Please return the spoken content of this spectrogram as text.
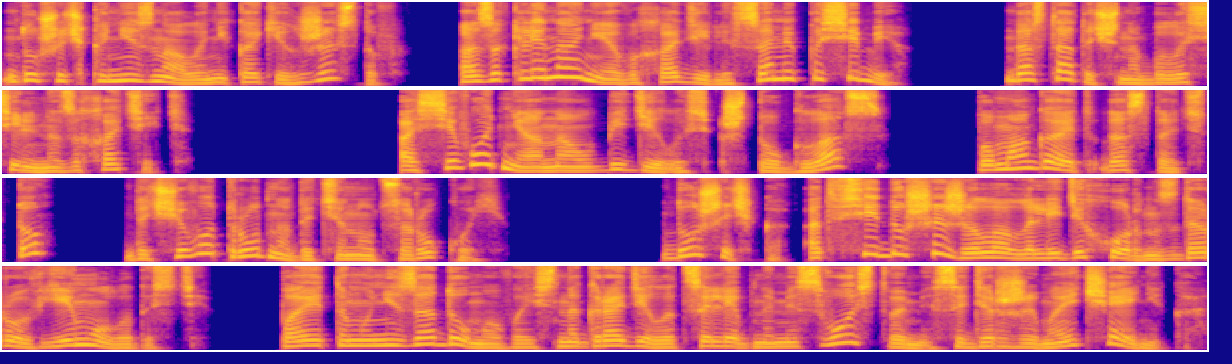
Душечка не знала никаких жестов, а заклинания выходили сами по себе. Достаточно было сильно захотеть. А сегодня она убедилась, что глаз помогает достать то, до чего трудно дотянуться рукой. Душечка от всей души желала леди Хорн здоровья и молодости, поэтому, не задумываясь, наградила целебными свойствами содержимое чайника.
